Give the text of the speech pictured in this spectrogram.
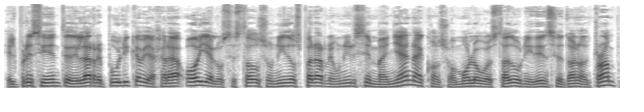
el presidente de la República viajará hoy a los Estados Unidos para reunirse mañana con su homólogo estadounidense Donald Trump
